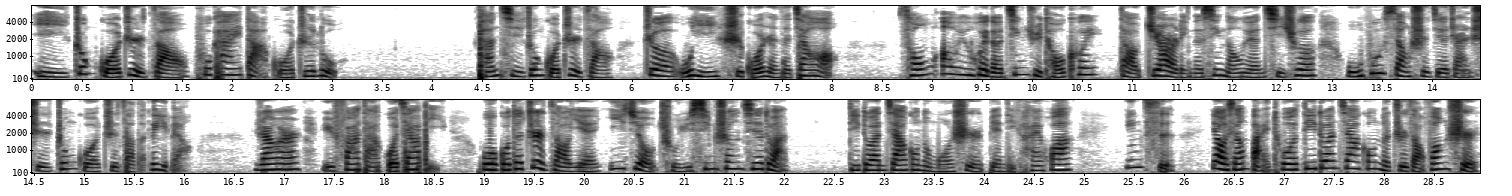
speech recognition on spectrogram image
以中国制造铺开大国之路。谈起中国制造，这无疑是国人的骄傲。从奥运会的京剧头盔到 G20 的新能源汽车，无不向世界展示中国制造的力量。然而，与发达国家比，我国的制造业依旧处于新生阶段，低端加工的模式遍地开花。因此，要想摆脱低端加工的制造方式，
